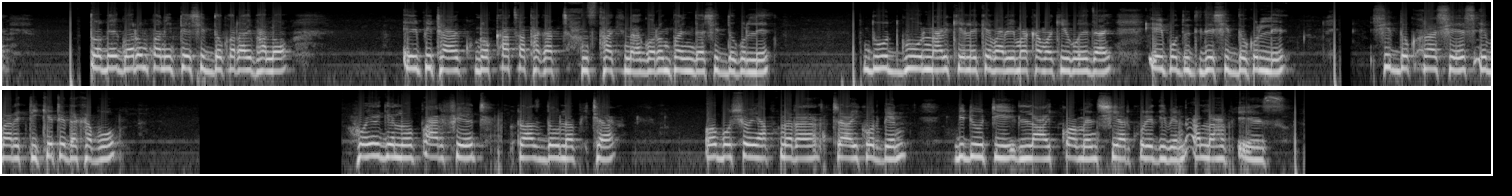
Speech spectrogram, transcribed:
তবে গরম পানিতে সিদ্ধ করাই ভালো। এই পিঠার কোনো কাঁচা থাকার চান্স থাকে না। গরম পানি দিয়ে সিদ্ধ করলে দুধ, গুড়, নারকেল একেবারে মাখামাখি হয়ে যায়। এই পদ্ধতিতে সিদ্ধ করলে সিদ্ধ করা শেষ। এবার একটি কেটে দেখাবো। হয়ে গেল পারফেক্ট রাজদৌলা পিঠা। অবশ্যই আপনারা ট্রাই করবেন। ভিডিওটি লাইক কমেন্ট শেয়ার করে দিবেন। আল্লাহ হাফিজ।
